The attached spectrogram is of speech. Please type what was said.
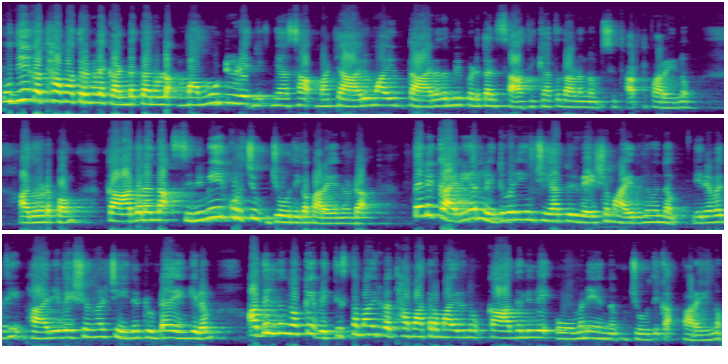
പുതിയ കഥാപാത്രങ്ങളെ കണ്ടെത്താനുള്ള മമ്മൂട്ടിയുടെ ജിജ്ഞാസ മറ്റാരുമായും താരതമ്യപ്പെടുത്താൻ സാധിക്കാത്തതാണെന്നും സിദ്ധാർത്ഥ് പറയുന്നു. അതോടൊപ്പം കാതലെന്ന സിനിമയെക്കുറിച്ചും ജ്യോതിക പറയുന്നുണ്ട്. തന്റെ കരിയറിൽ ഇതുവരെയും ചെയ്യാത്തൊരു വേഷമായിരുന്നുവെന്നും നിരവധി ഭാര്യവേഷങ്ങൾ ചെയ്തിട്ടുണ്ട് എങ്കിലും അതിൽ നിന്നൊക്കെ വ്യത്യസ്തമായ ഒരു കഥാപാത്രമായിരുന്നു കാതലിലെ ഓമനയെന്നും ജ്യോതിക പറയുന്നു.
